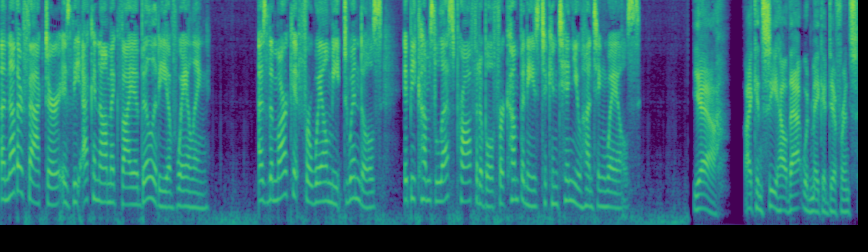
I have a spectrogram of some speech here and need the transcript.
Another factor is the economic viability of whaling. As the market for whale meat dwindles, it becomes less profitable for companies to continue hunting whales. Yeah, I can see how that would make a difference.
